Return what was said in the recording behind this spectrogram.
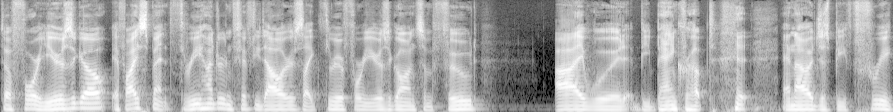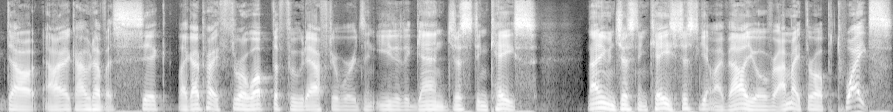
to 4 years ago if i spent $350 like 3 or 4 years ago on some food i would be bankrupt and i would just be freaked out I, i would have a sick like i'd probably throw up the food afterwards and eat it again just in case not even just in case just to get my value over i might throw up twice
